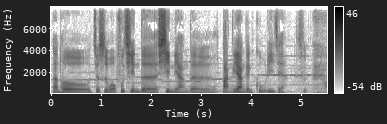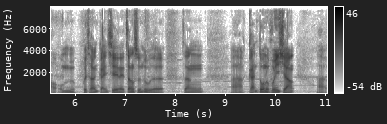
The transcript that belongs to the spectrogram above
然后就是我父亲的信仰的榜样跟鼓励，这样。是，好，我们非常感谢呢张神父的这样啊感动的分享啊。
